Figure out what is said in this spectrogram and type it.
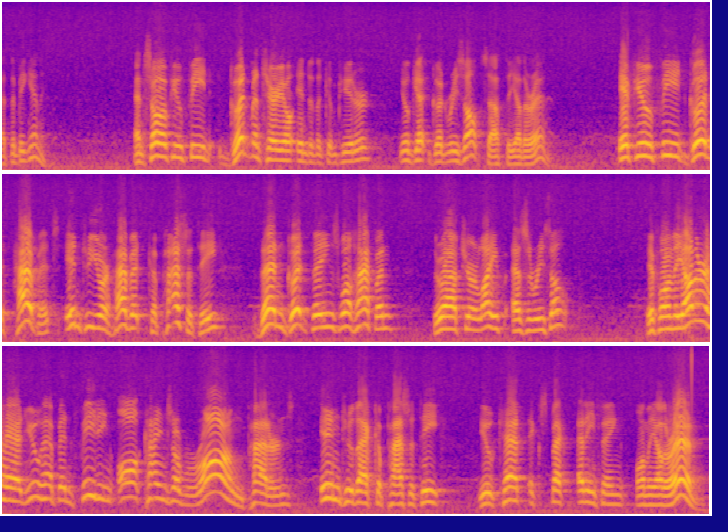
at the beginning. And so if you feed good material into the computer, you'll get good results out the other end. If you feed good habits into your habit capacity, then good things will happen throughout your life as a result. If, on the other hand, you have been feeding all kinds of wrong patterns into that capacity, you can't expect anything on the other end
